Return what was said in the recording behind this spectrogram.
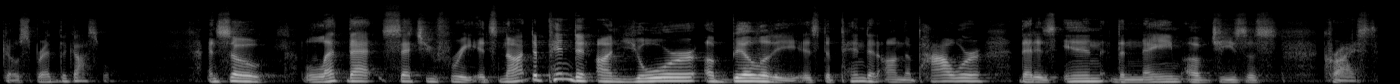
Go spread the gospel. And so let that set you free. It's not dependent on your ability, it's dependent on the power that is in the name of Jesus Christ.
